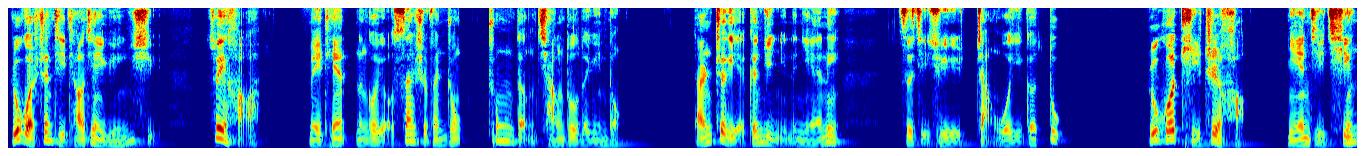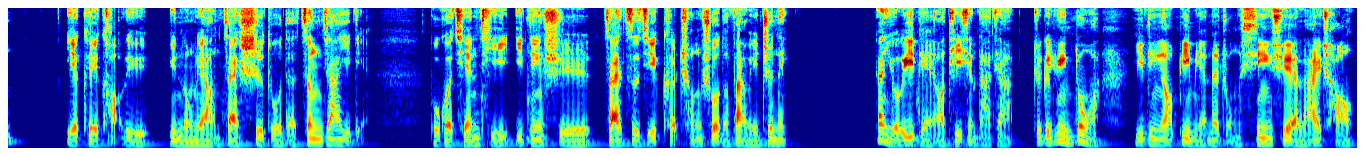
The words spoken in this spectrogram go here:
如果身体条件允许，最好啊每天能够有三十分钟中等强度的运动。当然，这个也根据你的年龄自己去掌握一个度。如果体质好、年纪轻，也可以考虑运动量再适度的增加一点。不过前提一定是在自己可承受的范围之内。但有一点要提醒大家，这个运动啊，一定要避免那种心血来潮。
